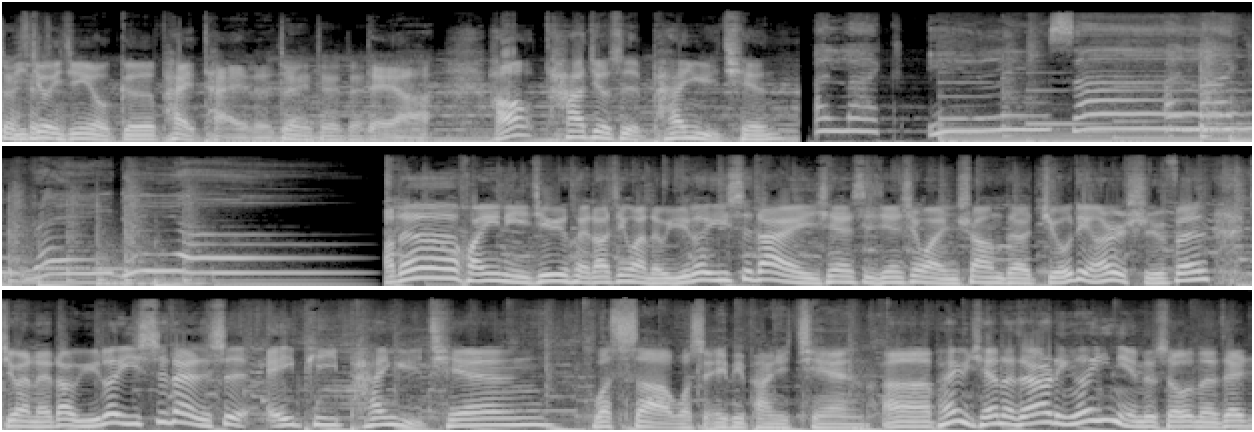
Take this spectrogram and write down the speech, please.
你就已经有歌派台了，对对对。对啊，好，他就是潘宇谦。的，欢迎你继续回到今晚的娱乐一世代。现在时间是晚上的九点二十分。今晚来到娱乐一世代的是 AP 潘宇谦。What's up？我是 AP 潘宇谦。呃，潘宇谦呢，在二零二一年的时候呢，在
